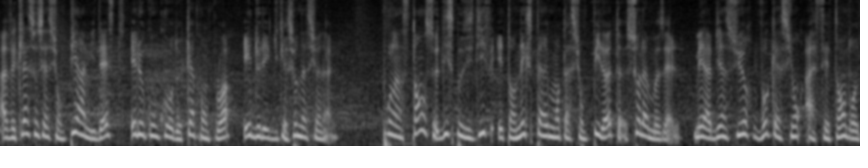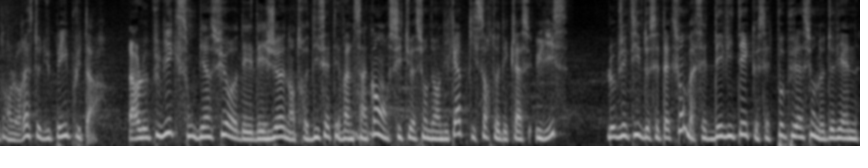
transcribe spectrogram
avec l'association Pyramide Est et le concours de Cap Emploi et de l'éducation nationale. Pour l'instant, ce dispositif est en expérimentation pilote sur la Moselle, mais a bien sûr vocation à s'étendre dans le reste du pays plus tard. Alors le public sont bien sûr des, jeunes entre 17 et 25 ans en situation de handicap qui sortent des classes Ulysse. L'objectif de cette action, bah, c'est d'éviter que cette population ne devienne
